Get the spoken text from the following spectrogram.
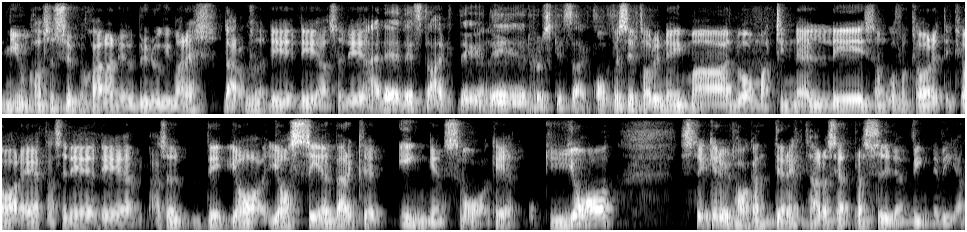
Newcastles superstjärna nu, Bruno Guimaraes, där också. Mm. Det, det, är alltså, det, Nej, det, det är starkt. Det, det är ruskigt starkt. Offensivt har du Neymar, du har Martinelli som går från klarhet till klarhet. Alltså det, det, alltså det, jag, jag ser verkligen ingen svaghet. Och jag sticker ut hakan direkt här och säger att Brasilien vinner VM.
